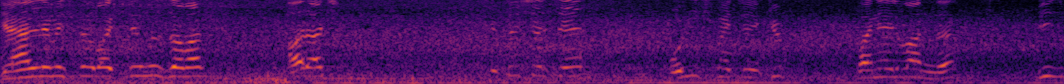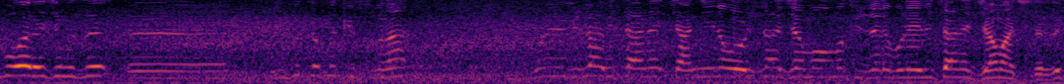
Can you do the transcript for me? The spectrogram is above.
genellemesine baktığımız zaman araç kısa şase 13 metreküp panel vanlı. Biz bu aracımızı e, sürgü kapı kısmına buraya güzel bir tane kendi yine orijinal cam olmak üzere buraya bir tane cam açtırdık.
